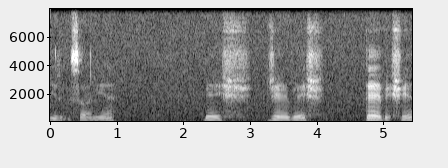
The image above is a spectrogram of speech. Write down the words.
bir saniye 5 C5 D5'i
